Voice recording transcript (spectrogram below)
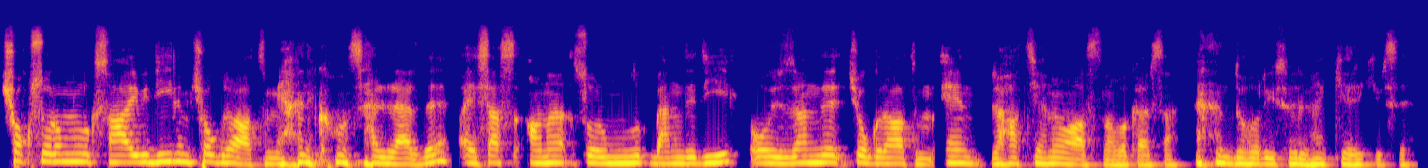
çok sorumluluk sahibi değilim. Çok rahatım yani konserlerde. Esas ana sorumluluk bende değil. O yüzden de çok rahatım. En rahat yanı o aslına bakarsan. Doğruyu söylemek gerekirse.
